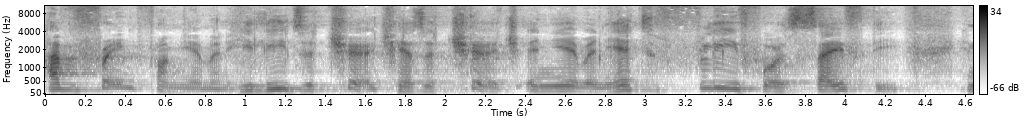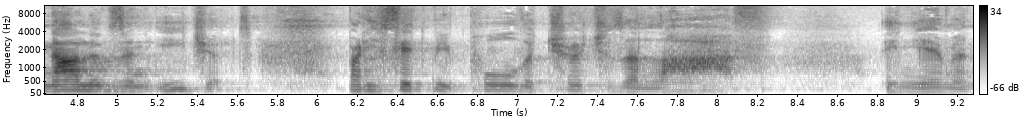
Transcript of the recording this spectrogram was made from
I have a friend from Yemen. He leads a church. He has a church in Yemen. He had to flee for his safety. He now lives in Egypt. But he said to me, Paul, the church is alive in Yemen.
